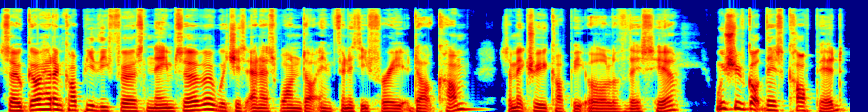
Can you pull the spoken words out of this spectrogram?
So go ahead and copy the first name server, which is ns1.infinityfree.com. So make sure you copy all of this here. Once you've got this copied,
